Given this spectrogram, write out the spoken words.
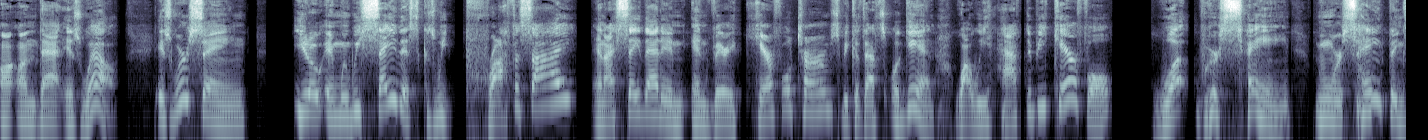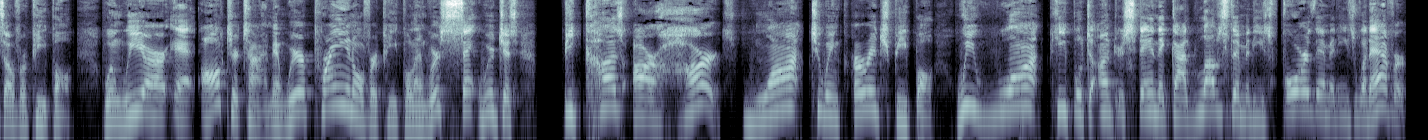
on, on that as well. Is we're saying, you know, and when we say this, because we prophesy, and I say that in, in very careful terms, because that's again why we have to be careful what we're saying when we're saying things over people. When we are at altar time and we're praying over people and we're saying we're just because our hearts want to encourage people. We want people to understand that God loves them and He's for them and He's whatever.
